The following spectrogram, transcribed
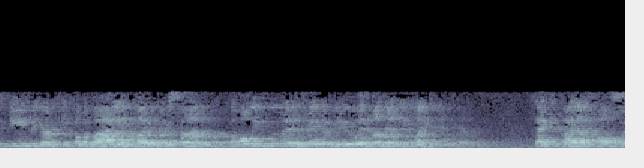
to be for your people the body and blood of your Son, the holy food and drink of new and unending life in him. Sanctify us also,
